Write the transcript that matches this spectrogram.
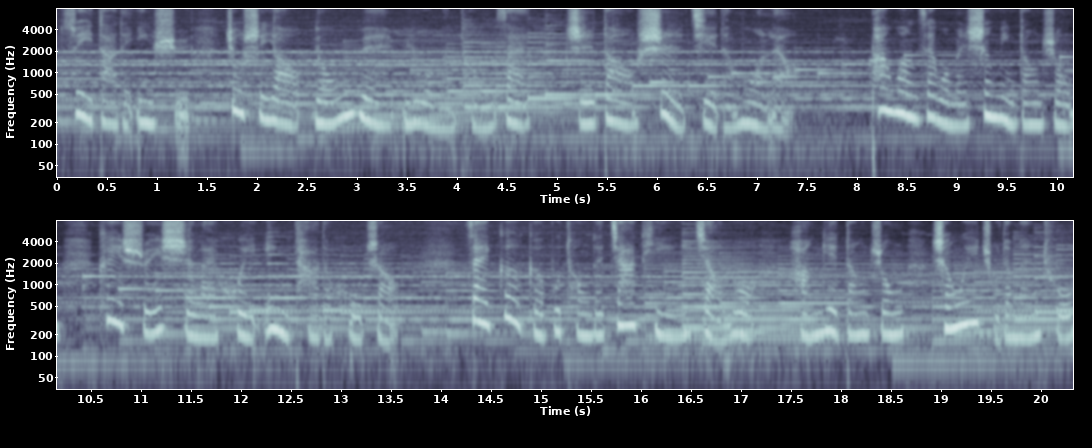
最大的应许就是要永远与我们同在，直到世界的末了。盼望在我们生命当中，可以随时来回应他的呼召，在各个不同的家庭角落、行业当中，成为主的门徒，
